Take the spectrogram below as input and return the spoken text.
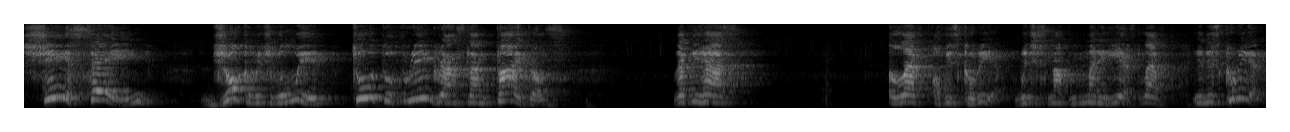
She is saying Djokovic will win two to three Grand Slam titles that he has left of his career, which is not many years left in his career,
